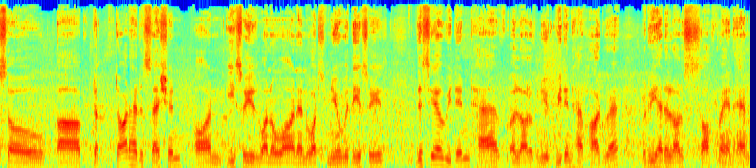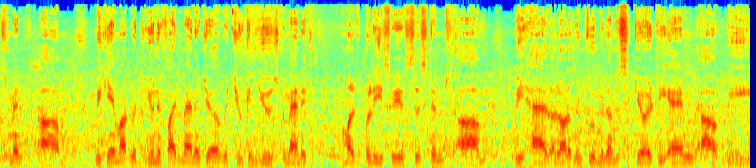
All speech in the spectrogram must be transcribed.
So uh, Todd had a session on eSeries 101 and what's new with eSeries. This year we didn't have a lot of new. We didn't have hardware, but we had a lot of software enhancement. Um, we came out with Unified Manager, which you can use to manage multiple eSeries systems. Um, we had a lot of improvement on the security end. Uh, we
